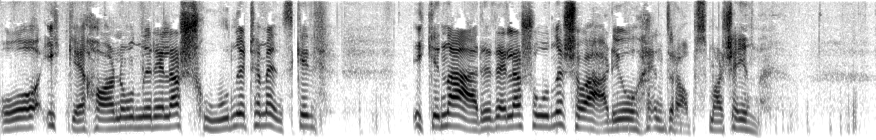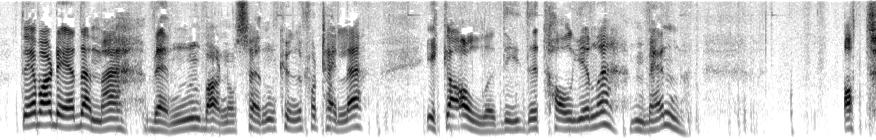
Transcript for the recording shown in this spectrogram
og ikke har noen relasjoner til mennesker, ikke nære relasjoner, så er det jo en drapsmaskin. Det var det denne vennen, barndomsvennen, kunne fortelle. Ikke alle de detaljene, men at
